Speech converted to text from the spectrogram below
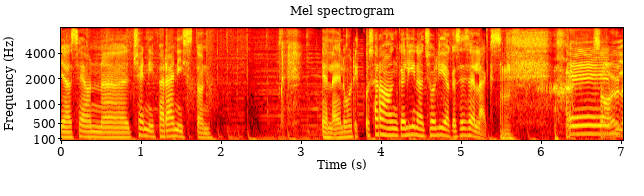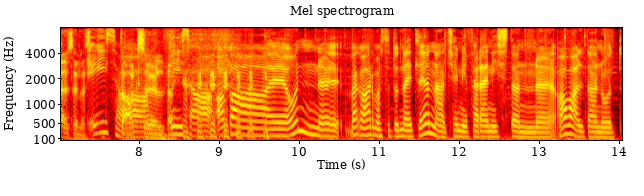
ja see on äh, Jennifer Aniston kelle elu rikkus ära Angelina Jolie, aga see selleks. Saa üle sellest, tahaks öelda. ei saa, aga äh, on äh, väga armastatud näitlejanna Jennifer Aniston äh, avaldanud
